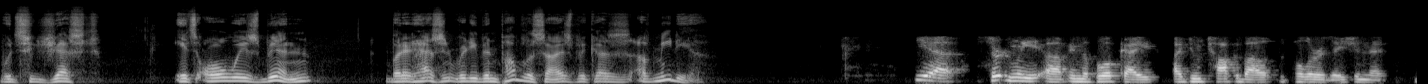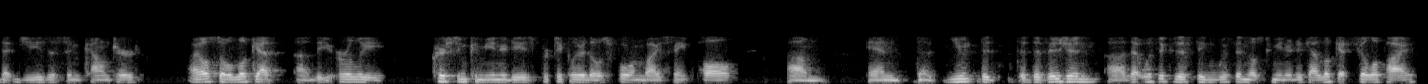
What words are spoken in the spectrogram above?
would suggest it's always been, but it hasn't really been publicized because of media. Yeah, certainly uh, in the book, I, I do talk about the polarization that, that Jesus encountered I also look at uh, the early Christian communities, particularly those formed by St. Paul, um, and the, the, the division uh, that was existing within those communities. I look at Philippi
